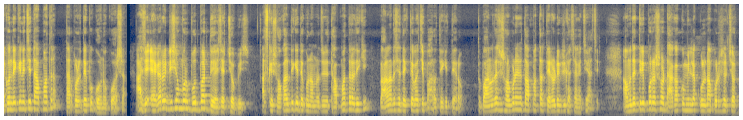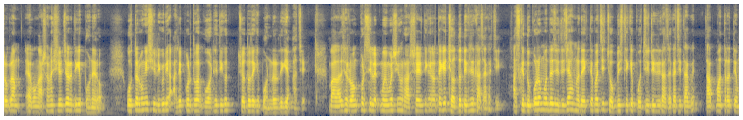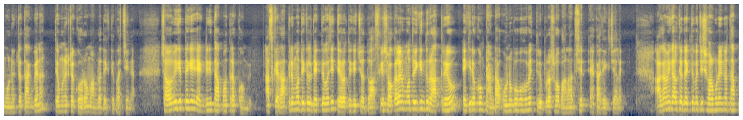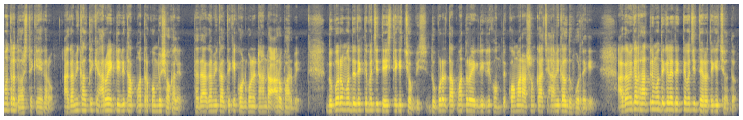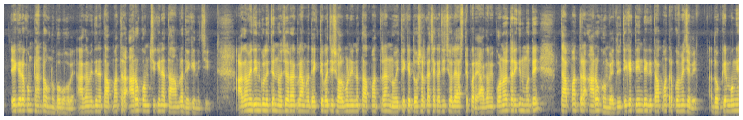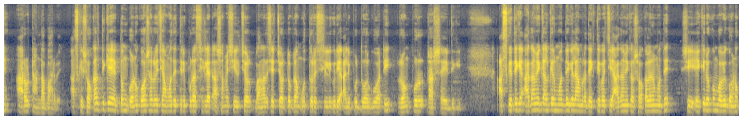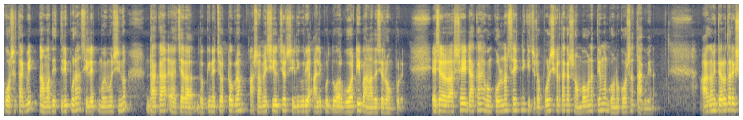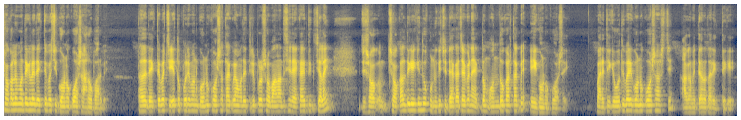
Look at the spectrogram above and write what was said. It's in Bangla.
এখন দেখে নিচ্ছি তাপমাত্রা, তারপরে দেখব ঘন কুয়াশা। আজ এগারোই ডিসেম্বর বুধবার দুই হাজার চব্বিশ। আজকে সকাল থেকে দেখুন আমরা যদি তাপমাত্রা দেখি, বাংলাদেশে দেখতে পাচ্ছি বারো থেকে তেরো। তো বাংলাদেশের সর্বনিম্ন তাপমাত্রা তেরো ডিগ্রির কাছাকাছি আছে। আমাদের ত্রিপুরা সহ ঢাকা, কুমিল্লা, খুলনা, বরিশাল, চট্টগ্রাম এবং আসামের শিলচরের দিকে পনেরো। উত্তরবঙ্গে শিলিগুড়ি, আলিপুরদুয়ার, গুয়াহাটির দিকে চোদ্দ থেকে পনেরোর দিকে আছে। বাংলাদেশের রংপুর, সিলেট, ময়মনসিংহ, রাজশাহীর দিকে থেকে চোদ্দ ডিগ্রির কাছাকাছি। আজকে দুপুরের মধ্যে যদি যাই, আমরা দেখতে পাচ্ছি চব্বিশ থেকে পঁচিশ ডিগ্রির কাছাকাছি থাকবে। তাপমাত্রা তেমন একটা থাকবে না, তেমন একটা গরম আমরা দেখতে পাচ্ছি না। স্বাভাবিকের থেকে এক ডিগ্রি তাপমাত্রা কমবে। আজকে রাত্রের মধ্যে গেলে দেখতে পাচ্ছি তেরো থেকে চোদ্দ। আজকে সকালের মতোই কিন্তু রাত্রেও একই রকম ঠান্ডা অনুভব হবে ত্রিপুরা সহ বাংলাদেশের একাধিক জেলায়। আগামীকালকে দেখতে পাচ্ছি সর্বনিম্ন তাপমাত্রা দশ থেকে এগারো। আগামীকাল থেকে আরও এক ডিগ্রি তাপমাত্রা কমবে সকালের। তাতে আগামীকাল থেকে কনকনে ঠান্ডা আরও বাড়বে। দুপুরের মধ্যে দেখতে পাচ্ছি তেইশ থেকে চব্বিশ। দুপুরের তাপমাত্রা এক ডিগ্রি কমতে কমার আশঙ্কা আছে আগামীকাল দুপুর থেকে। আগামীকাল রাত্রির মধ্যে গেলে দেখতে পাচ্ছি তেরো থেকে চোদ্দ। একই রকম ঠান্ডা অনুভব হবে। আগামী দিনে তাপমাত্রা আরও কমছে কিনা তা আমরা দেখে নিচ্ছি। আগামী দিনগুলিতে নজর রাখলে আমরা দেখতে পাচ্ছি সর্বনিম্ন তাপমাত্রা নয় থেকে দশের কাছাকাছি চলে আসতে পারে। আগামী পনেরো তারিখের মধ্যে তাপমাত্রা আরও কমবে। দুই থেকে তিন ডিগ্রি তাপমাত্রা কমে যাবে। আর দক্ষিণবঙ্গে আরও ঠান্ডা বাড়বে। আজকে সকাল থেকে একদম ঘন কুয়াশা রয়েছে আমাদের ত্রিপুরা, সিলেট আসামের শিলচর, বাংলাদেশের চট্টগ্রাম, উত্তরের শিলিগুড়ি, আলিপুরদুয়ার, গুয়াহাটি, রংপুর, রাজশাহীর দিকে। আজকে থেকে আগামীকালকের মধ্যে গেলে আমরা দেখতে পাচ্ছি আগামীকাল সকালের মধ্যে সেই একই রকমভাবে ঘন কুয়াশা থাকবে আমাদের ত্রিপুরা, সিলেট, ময়মনসিংহ, ঢাকা এছাড়া দক্ষিণে চট্টগ্রাম আসামের শিলচর, শিলিগুড়ি, আলিপুরদুয়ার, গুয়াহাটি, বাংলাদেশের রংপুরে। এছাড়া রাজশাহী, ঢাকা এবং খুলনার সাইড নিয়ে কিছুটা পরিষ্কার থাকার সম্ভাবনা তেমন ঘন কুয়াশা থাকবে না। আগামী তেরো তারিখ সকালের মধ্যে গেলে দেখতে পাচ্ছি ঘন কুয়াশা আরও বাড়বে। তাহলে দেখতে পাচ্ছি এত পরিমাণ ঘন কুয়াশা থাকবে আমাদের ত্রিপুরা সহ বাংলাদেশের একাধিক জেলায়। যে সক- সকাল দিকে কিন্তু কোনো কিছু দেখা যাবে না, একদম অন্ধকার থাকবে এই ঘন কুয়াশায় বাড়ি থেকে অতিবারই ঘন কুয়াশা আসছে আগামী তেরো তারিখ থেকে।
